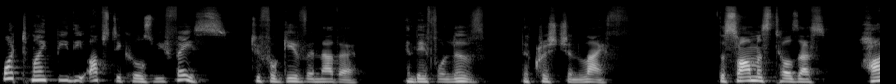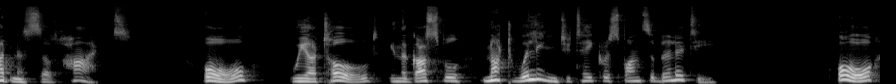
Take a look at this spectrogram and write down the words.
What might be the obstacles we face to forgive another and therefore live the Christian life? The psalmist tells us hardness of heart, or we are told in the gospel, not willing to take responsibility, or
